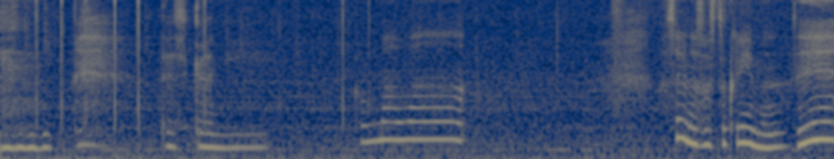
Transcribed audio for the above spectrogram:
確かに。こんばんは。わさびのソフトクリーム？え、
